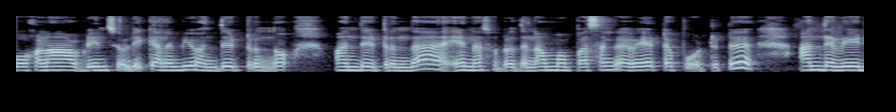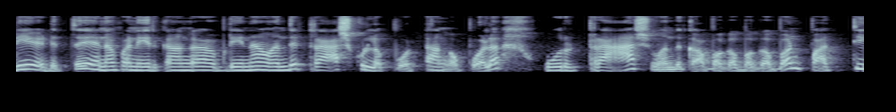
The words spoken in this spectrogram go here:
போகலாம் அப்படின்னு சொல்லி கிளம்பி வந்துட்டு இருந்தோம். வந்துட்டு இருந்தா என்ன சொல்கிறது நம்ம பசங்க வேட்டை போட்டுட்டு அந்த வெடியை எடுத்து என்ன பண்ணியிருக்காங்க அப்படின்னா வந்து ட்ராஷ்குள்ளே போட்டாங்க போல். ஒரு ட்ராஷ் வந்து கப கப கபன்னு பற்றி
